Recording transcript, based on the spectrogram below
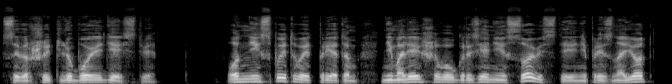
совершить любое действие. Он не испытывает при этом ни малейшего угрызения совести и не признает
